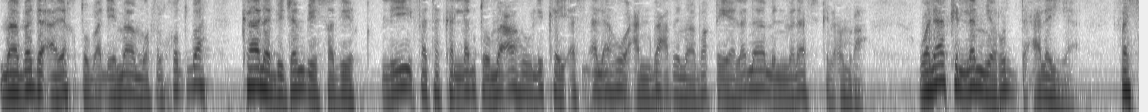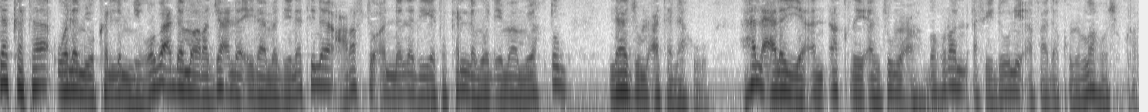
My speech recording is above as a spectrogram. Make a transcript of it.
ما بدأ يخطب الإمام وفي الخطبة كان بجنبي صديق لي فتكلمت معه لكي أسأله عن بعض ما بقي لنا من مناسك العمرة ولكن لم يرد علي فسكت ولم يكلمني. وبعدما رجعنا إلى مدينتنا عرفت أن الذي يتكلم والإمام يخطب لا جمعة له. هل علي أن أقضي الجمعة ظهرا؟ أفيدوني أفادكم الله وشكرا.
